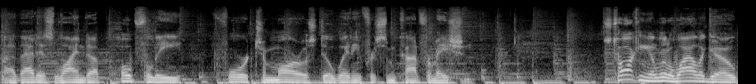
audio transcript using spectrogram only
Uh, that is lined up hopefully for tomorrow, still waiting for some confirmation. I was talking a little while ago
